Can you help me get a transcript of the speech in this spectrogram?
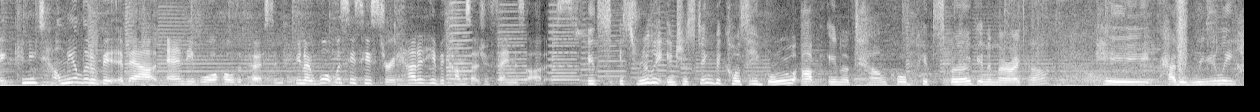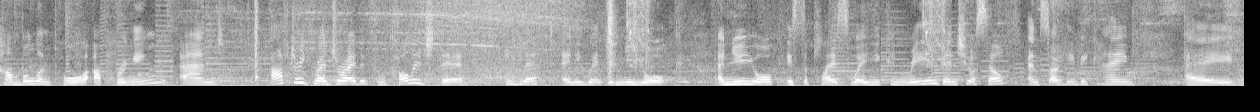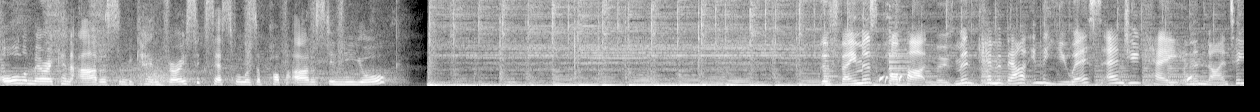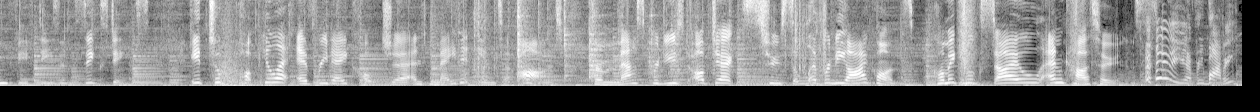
Can you tell me a little bit about Andy Warhol, the person? You know, what was his history? How did he become such a famous artist? It's, it's really interesting because he grew up in a town called Pittsburgh in America. He had a really humble and poor upbringing and after he graduated from college there, he left and he went to New York. And New York is the place where you can reinvent yourself and so he became a all-American artist and became very successful as a pop artist in New York. The famous pop art movement came about in the US and UK in the 1950s and 60s. It took popular everyday culture and made it into art, from mass produced objects to celebrity icons, comic book style, and cartoons. Hey, everybody!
